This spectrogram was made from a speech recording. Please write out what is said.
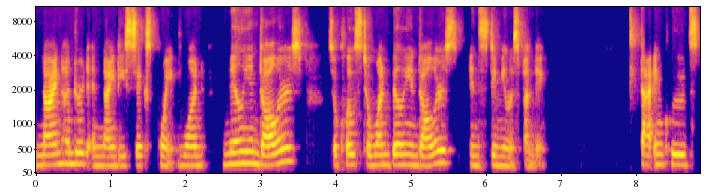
$996.1 million, so close to $1 billion in stimulus funding. That includes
